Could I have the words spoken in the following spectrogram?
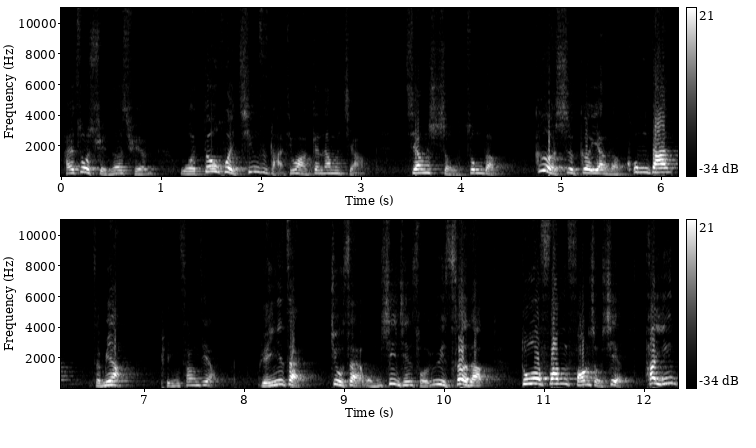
还是做选择权，我都会亲自打电话跟他们讲，将手中的各式各样的空单。怎么样平仓掉？原因在就在我们先前所预测的多方防守线，它已经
